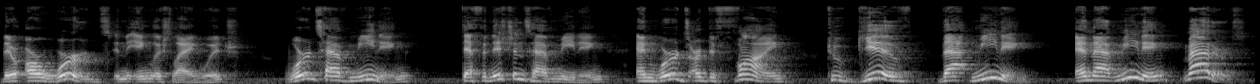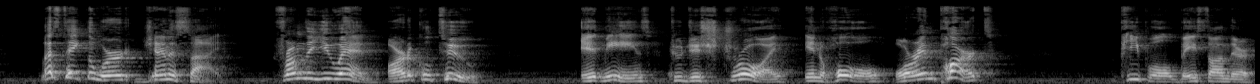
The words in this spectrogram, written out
there are words in the English language. Words have meaning, definitions have meaning, and words are defined to give that meaning. And that meaning matters. Let's take the word genocide. From the UN, Article 2, it means to destroy in whole or in part people based on their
